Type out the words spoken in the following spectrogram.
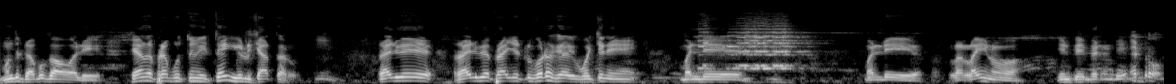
ముందు డబ్బు కావాలి. కేంద్ర ప్రభుత్వం ఇస్తే వీళ్ళు చేస్తారు. రైల్వే రైల్వే ప్రాజెక్టులు కూడా వచ్చినాయి. మళ్ళీ మళ్ళీ లైన్ దీని పేరు పేరండి మెట్రో.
